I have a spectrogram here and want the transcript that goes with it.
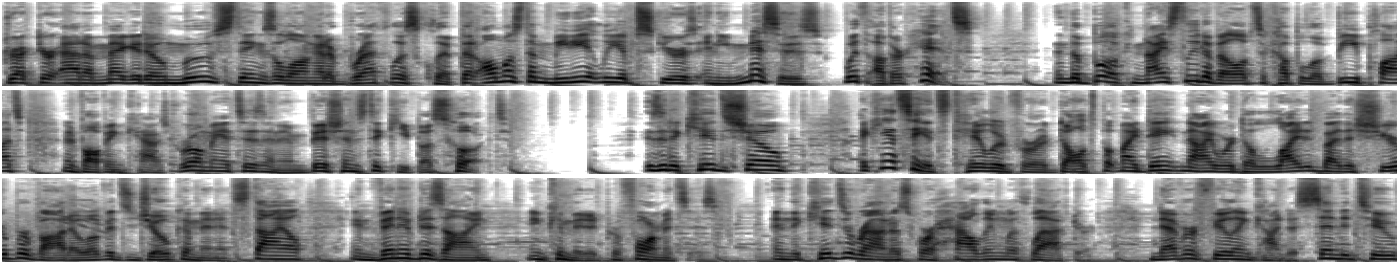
Director Adam Meggido moves things along at a breathless clip that almost immediately obscures any misses with other hits and the book nicely develops a couple of B plots involving cast romances and ambitions to keep us hooked. Is it a kids' show? I can't say it's tailored for adults, but my date and I were delighted by the sheer bravado of its joke a minute style, inventive design, and committed performances. And the kids around us were howling with laughter, never feeling condescended to,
